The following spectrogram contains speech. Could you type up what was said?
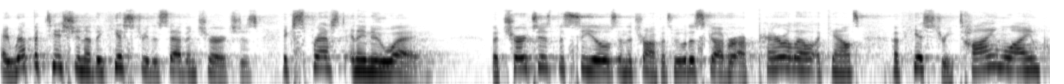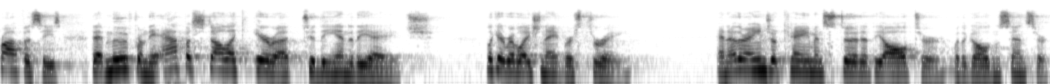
a repetition of the history of the seven churches expressed in a new way. The churches, the seals, and the trumpets, we will discover, are parallel accounts of history, timeline prophecies that move from the apostolic era to the end of the age. Look at Revelation 8, verse 3. Another angel came and stood at the altar with a golden censer.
